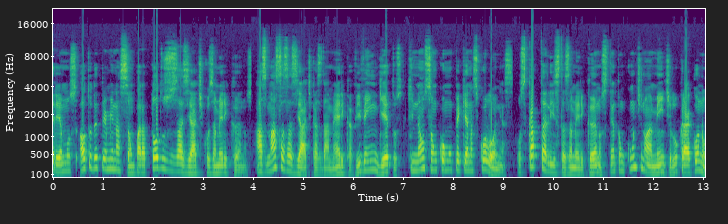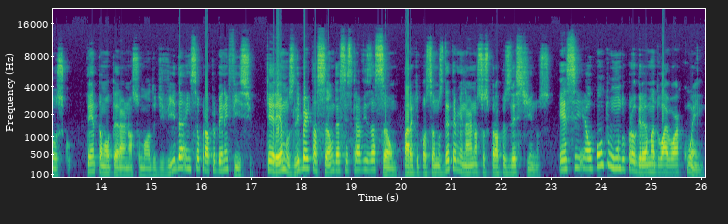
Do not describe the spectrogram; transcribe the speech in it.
Queremos autodeterminação para todos os asiáticos americanos. As massas asiáticas da América vivem em guetos que não são como pequenas colônias. Os capitalistas americanos tentam continuamente lucrar conosco, tentam alterar nosso modo de vida em seu próprio benefício. Queremos libertação dessa escravização para que possamos determinar nossos próprios destinos. Esse é o ponto 1 um do programa do I War Queen.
